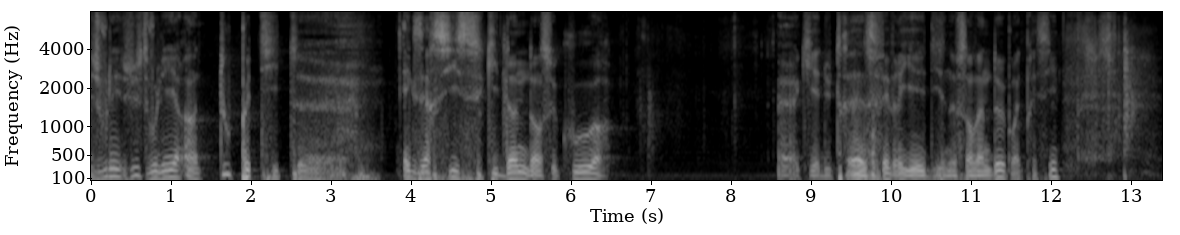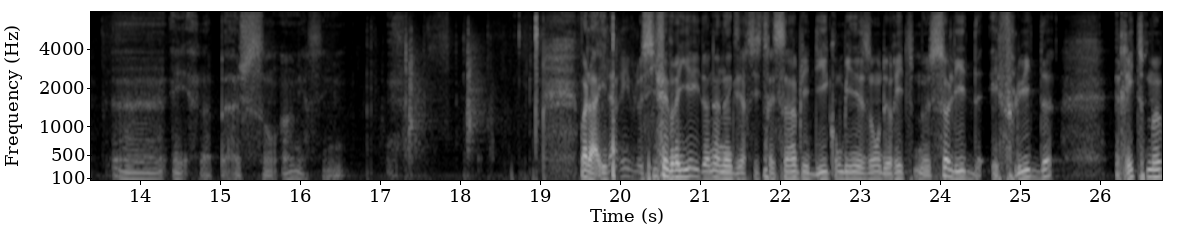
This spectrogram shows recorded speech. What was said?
je voulais juste vous lire un tout petit euh, exercice qui donne dans ce cours, euh, qui est du 13 février 1922 pour être précis, euh, et à la page 101, merci. Voilà, il arrive le 6 février, il donne un exercice très simple, il dit combinaison de rythme solide et fluide, rythme,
